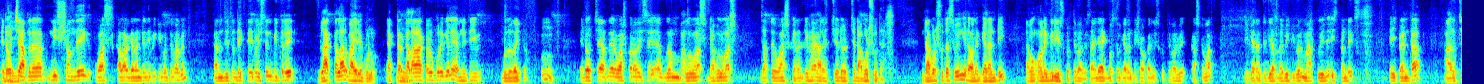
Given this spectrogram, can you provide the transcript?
এটা হচ্ছে আপনারা নিঃসন্দেহে ওয়াশ কালার গ্যারান্টি দিয়ে বিক্রি করতে পারবেন। কারণ যেহেতু দেখতে রয়েছেন ভিতরে ব্ল্যাক কালার বাইরে ব্লু একটার কালার আরেকটার উপরে গেলে এমনিতেই বোঝা যাইতো। হুম। এটা হচ্ছে আপনার ওয়াশ করা হয়েছে একদম ভালো ওয়াশ ডাবল ওয়াশ যাতে ওয়াশ গ্যারান্টি হয়। আর হচ্ছে এটা হচ্ছে ডাবল সুতা। ডাবল সুতা সুইং এটা অনেক গ্যারান্টি এবং অনেক দিন ইউজ করতে পারবে। চাইলে এক বছর গ্যারান্টি সহকারে ইউজ করতে পারবে কাস্টমার এই গ্যারান্টি দিয়ে আপনারা বিক্রি করেন মার্কুইজের স্প্যান্ডেক্স এই প্যান্টটা আর হচ্ছে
